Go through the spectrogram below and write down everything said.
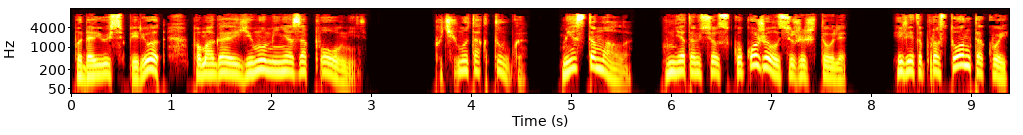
Подаюсь вперед, помогая ему меня заполнить. Почему так туго? Места мало. У меня там все скукожилось уже, что ли? Или это просто он такой,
